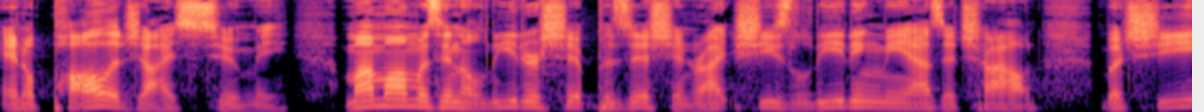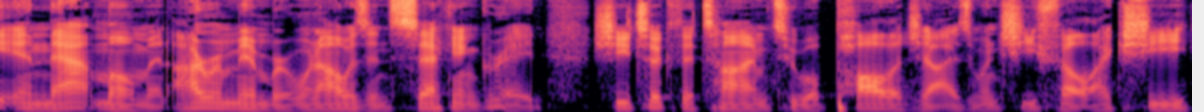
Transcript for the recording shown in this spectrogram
and apologized to me. My mom was in a leadership position, right? She's leading me as a child. But she, in that moment, I remember when I was in second grade, she took the time to apologize when she felt like she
